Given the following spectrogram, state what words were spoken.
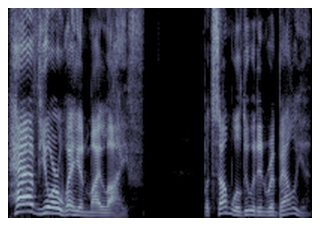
have your way in my life. But some will do it in rebellion.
